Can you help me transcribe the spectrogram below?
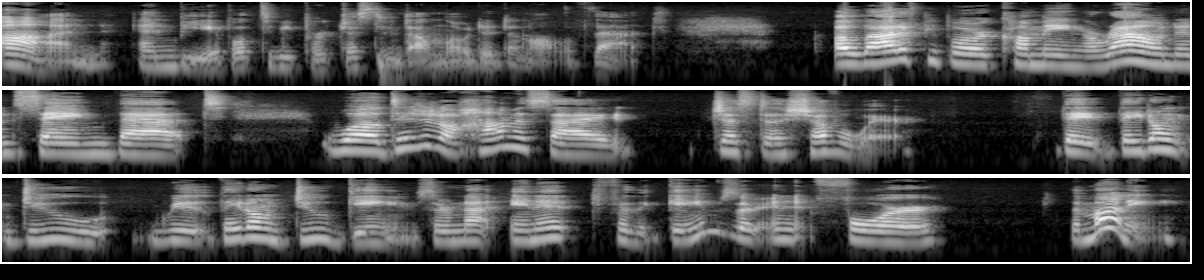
on and be able to be purchased and downloaded and all of that. A lot of people are coming around and saying that, well, Digital Homicide just does shovelware. They they don't do real they don't do games. They're not in it for the games. They're in it for the money.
